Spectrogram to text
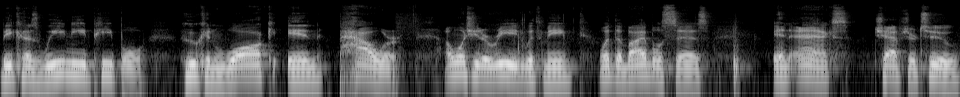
because we need people who can walk in power. I want you to read with me what the Bible says in Acts chapter 2.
